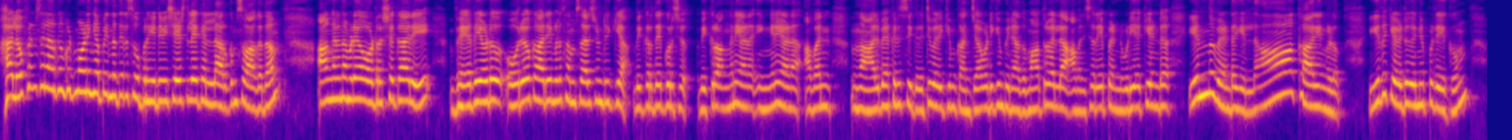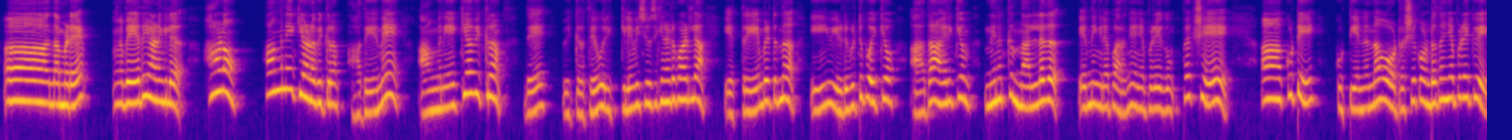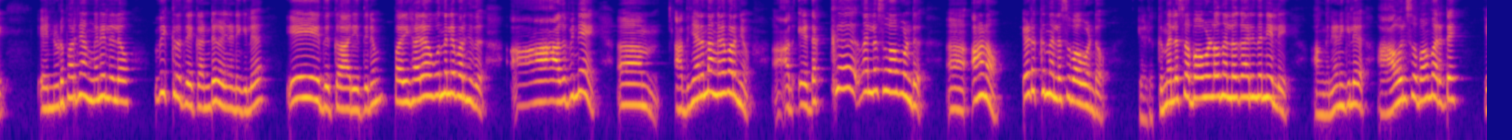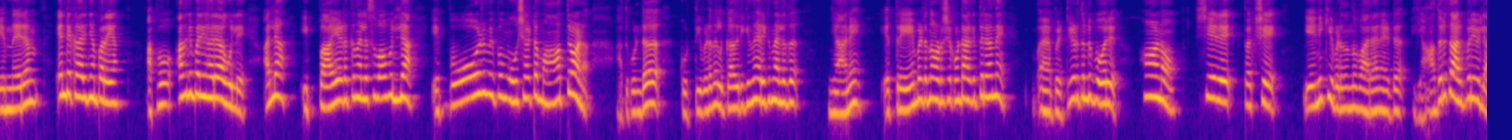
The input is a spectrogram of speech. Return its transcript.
Hello friends എല്ലാവർക്കും good morning അപ്പോൾ ഇന്നത്തെ ഒരു സൂപ്പർ ഹിറ്റ് വിശേഷത്തിലേക്ക് എല്ലാവർക്കും സ്വാഗതം. അങ്ങനെ നമ്മുടെ ഓട്ടർഷക്കാരി വേദയോട് ഓരോ കാര്യങ്ങൾ സംസാരിച്ചുകൊണ്ടിരിക്കുക. വിക്രത്തെക്കുറിച്ച്. വിക്രം അങ്ങനെയാണ് ഇങ്ങനെയാണ്. അവൻ നാല് പാക്കറ്റ് സിഗരറ്റ് വലിക്കും കഞ്ചാവ് അടിക്കും. പിന്നെ അതുമാത്രമല്ല അവന് ചെറിയ പെണ്ണുപിടിയൊക്കെ ഉണ്ട്. എന്ന് വേണ്ട എല്ലാ കാര്യങ്ങളും. ഇത് കേട്ട് കഴിഞ്ഞപ്പോഴേക്കും നമ്മുടെ വേദയാണെങ്കിൽ ആണോ? അങ്ങനെയൊക്കെയാണോ വിക്രം? അതേന്നേ. അങ്ങനെയൊക്കെയാ വിക്രം. ദേ വിക്രത്തെ ഒരിക്കലും വിശ്വസിക്കാനായിട്ട് പാടില്ല. എത്രയും പെട്ടെന്ന് ഈ വീട് വിട്ടു പോയിക്കോ. അതായിരിക്കും നിനക്ക് നല്ലത് എന്നിങ്ങനെ പറഞ്ഞു കഴിഞ്ഞപ്പോഴേക്കും പക്ഷേ ആ കുട്ടി കുട്ടി എന്നെന്ന ഓട്ടോറിക്ഷ കൊണ്ടുവന്നു കഴിഞ്ഞപ്പോഴേക്കുവേ എന്നോട് പറഞ്ഞ അങ്ങനെയല്ലല്ലോ. വിക്രത്തെ കണ്ടു കഴിഞ്ഞിട്ടുണ്ടെങ്കിൽ ഏത് കാര്യത്തിനും പരിഹാരമാകുമെന്നല്ലേ പറഞ്ഞത്. അത് പിന്നെ അത് ഞാനെന്ന് അങ്ങനെ പറഞ്ഞു. അത് ഇടയ്ക്ക് നല്ല സ്വഭാവമുണ്ട്. ആണോ? ഇടയ്ക്ക് നല്ല സ്വഭാവമുണ്ടോ? ഇടയ്ക്ക് നല്ല സ്വഭാവമുള്ളത് നല്ല കാര്യം തന്നെയല്ലേ. അങ്ങനെയാണെങ്കിൽ ആ ഒരു സ്വഭാവം വരട്ടെ. എന്നേരം എന്റെ കാര്യം ഞാൻ പറയാം. അപ്പോൾ അതിന് പരിഹാരമാകൂലേ അല്ല ഇപ്പം ആ ഇടയ്ക്ക് നല്ല സ്വഭാവമില്ല. എപ്പോഴും ഇപ്പം മൂശാട്ടം മാത്രമാണ്. അതുകൊണ്ട് കുട്ടി ഇവിടെ നിൽക്കാതിരിക്കുന്നതായിരിക്കും നല്ലത്. ഞാനേ എത്രയും പെട്ടെന്ന് ഓടർഷെ കൊണ്ട് ആക്കിത്തരാന്നേ. പെട്ടി എടുത്തുകൊണ്ട് പോര്. ആണോ? ശരി പക്ഷേ എനിക്ക് ഇവിടെ നിന്ന് വരാനായിട്ട് യാതൊരു താല്പര്യമില്ല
